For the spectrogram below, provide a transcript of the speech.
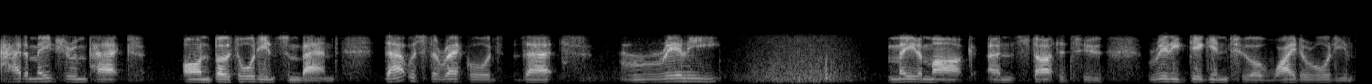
had a major impact on both audience and band. That was the record that really made a mark and started to really dig into a wider audience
